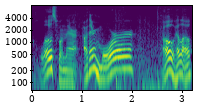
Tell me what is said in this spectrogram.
Close one there. Are there more? Oh, hello.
